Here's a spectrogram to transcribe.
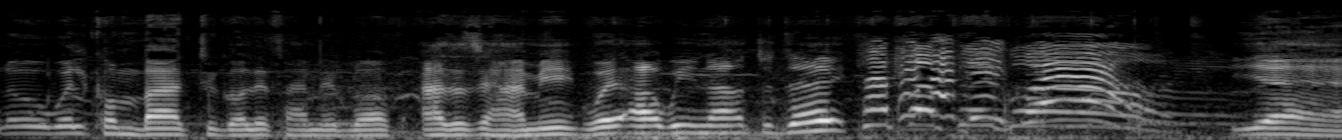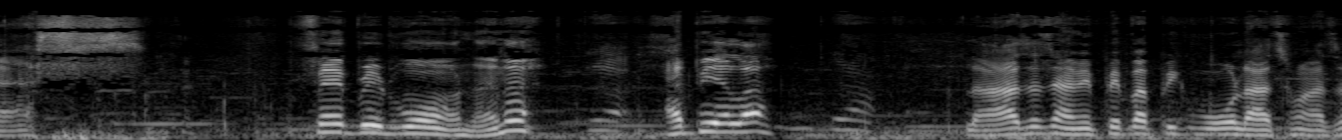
Hello welcome back to Gale family vlog आज चाहिँ हामी where are we now today. Yes favourite one होइन Yes. ह्याप्पी होला. ल आज चाहिँ हामी पेपा पिक वर्ल्ड आएको छौँ आज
